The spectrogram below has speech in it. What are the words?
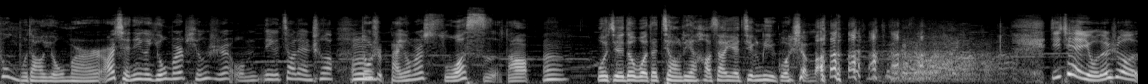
用不到油门，而且那个油门平时我们那个教练车嗯都是把油门锁死的。嗯，我觉得我的教练好像也经历过什么。的确有的时候，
